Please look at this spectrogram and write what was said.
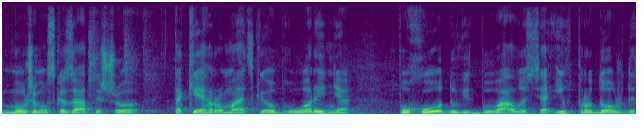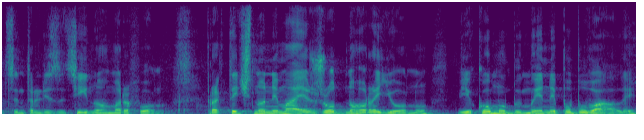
можемо сказати, що таке громадське обговорення по ходу відбувалося і впродовж децентралізаційного марафону. Практично немає жодного району, в якому би ми не побували.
